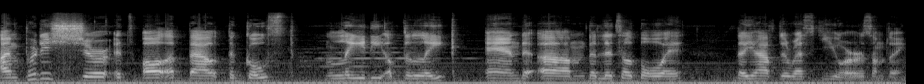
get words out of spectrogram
I'm pretty sure it's all about the ghost lady of the lake and um, the little boy that you have to rescue or something.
